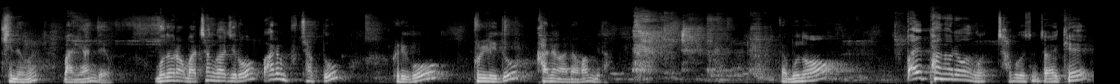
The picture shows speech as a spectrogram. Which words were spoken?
기능을 많이 한대요. 문어랑 마찬가지로 빠른 부착도 그리고 분리도 가능하다고 합니다. 자, 문어 빨판 활용하는 거 잡으겠습니다. 자, 이렇게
